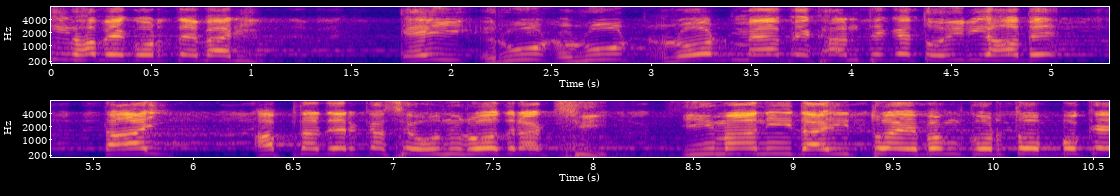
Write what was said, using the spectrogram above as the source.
কীভাবে করতে পারি, এই রুট রুট রোড ম্যাপ এখান থেকে তৈরি হবে। তাই আপনাদের কাছে অনুরোধ রাখছি, ইমানি দায়িত্ব এবং কর্তব্যকে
